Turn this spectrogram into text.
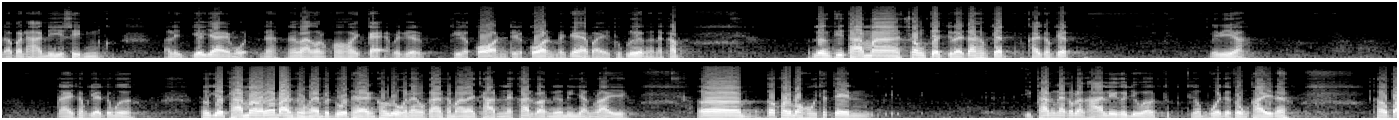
แล้วปัญหาหนี้สินอะไรเยอะแยะหมดนะรัฐบาลก็ค่อยๆแกะไปทีละทีละก้อนทีละก้อนไปแก้ไปทุกเรื่องนะครับ เรื่องที่ถามมาช่องเจ็ดอยู่ไหนจ้าช่องเจ็ดใครช่องเจ็ดไม่มีเหรอะไหนช่องเจ็ดยกมือ ช่องเจ็ดถามว่ารัฐบาลส่งใครเป็นตัวแทนเข้าร่วมคณะกรรมการสมานฉันและคาดหวังเรื่องนี้อย่างไรเอ่อก็คอรมอคงชัดเจน อีกครั้งนะกำลังหาเรือกันอยู่ว่าสมควรจะส่งใครนะ เข้าไป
